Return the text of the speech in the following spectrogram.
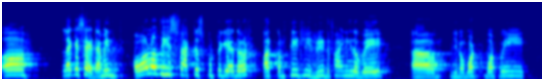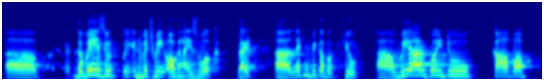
Uh, like I said, I mean, all of these factors put together are completely redefining the way, um, you know, what, what we, uh, the ways in, which we organize work, right? Uh, let me pick up a few. Uh, we are going to carve up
